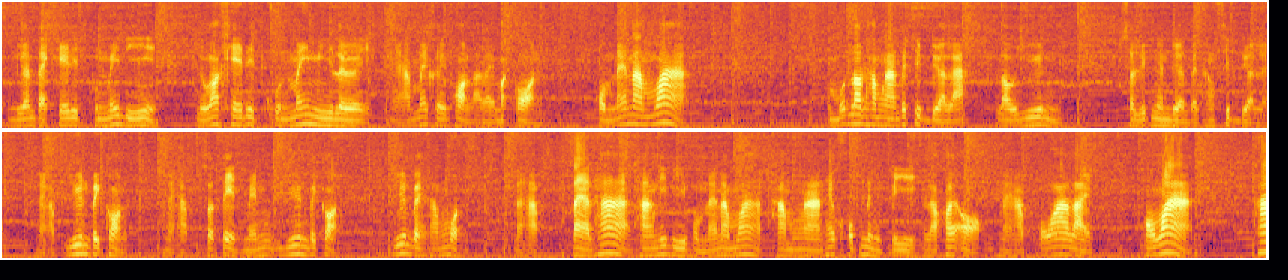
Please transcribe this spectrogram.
6 เดือนแต่เครดิตคุณไม่ดี หรือว่าเครดิตคุณไม่มีเลยนะครับไม่เคยผ่อนอะไรมาก่อน ผมแนะนำว่า สมมติเราทำงานไป 10 เดือนแล้ว เรายื่น สลิปเงินเดือนไปทั้ง 10 เดือนเลยนะครับยื่นไปก่อนนะครับสเตทเมนต์ยื่นไปก่อน ยื่นไปทั้งหมดนะครับแต่ถ้าทางที่ดีผมแนะนำว่าทำงานให้ครบ 1 ปีแล้วค่อยออกนะครับ เพราะว่าอะไรเพราะว่าถ้า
